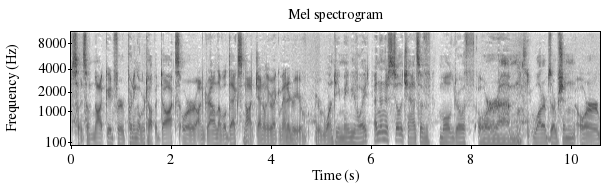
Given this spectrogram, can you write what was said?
so, so not good for putting over top of docks or on ground level decks, not generally recommended, or your, your warranty may be void. And then there's still the chance of mold growth or um, water absorption or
